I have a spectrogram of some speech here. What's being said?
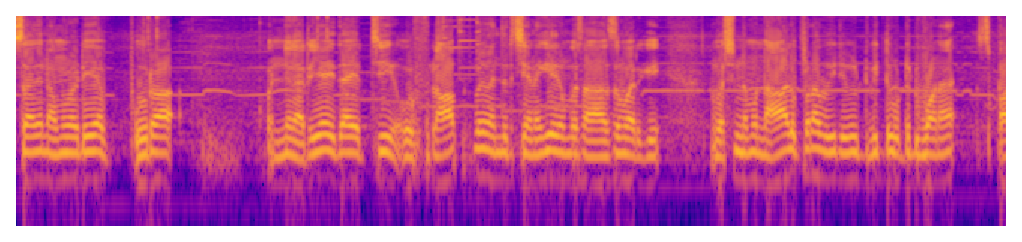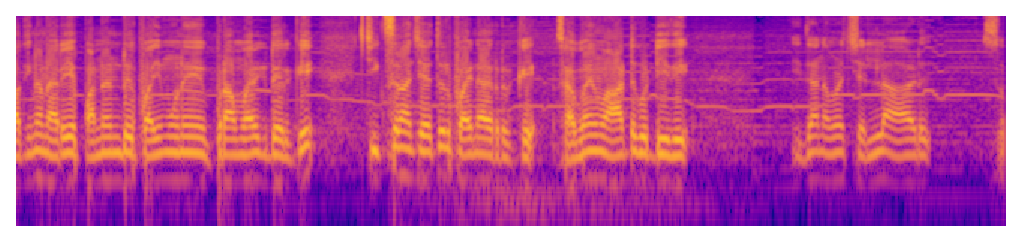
ஸோ அது நம்மளுடைய புறா. கொஞ்சம் நிறைய இதாகிடுச்சு ஒரு ஃப்ளாப்புமே வந்துருச்சு. எனக்கே ரொம்ப சந்தோஷமாக இருக்குது ஃபஸ்ட்டு நம்ம நாலு புறா வீட்டு விட்டு விட்டு விட்டுட்டு போனேன். பார்த்தீங்கன்னா நிறைய பன்னெண்டு பதிமூணு புறா மாதிரிக்கிட்ட இருக்குது சிக்ஸ்லாம் சேர்த்து ஒரு பதினாறு இருக்குது சமயம் ஆட்டுக்குட்டி இது. இதுதான் நம்மளோட செல்ல ஆடு. ஸோ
